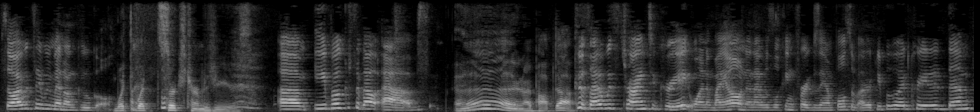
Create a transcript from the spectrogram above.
So I would say we met on Google. What what search term did you use? Um, ebooks about abs. Ah, and I popped up. Because I was trying to create one of my own and I was looking for examples of other people who had created them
